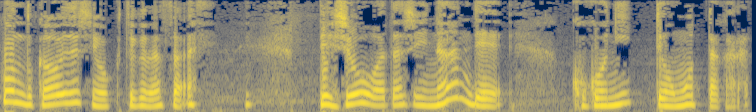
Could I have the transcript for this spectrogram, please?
今度顔写真送ってください。でしょう？私、なんで、ここにって思ったから。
